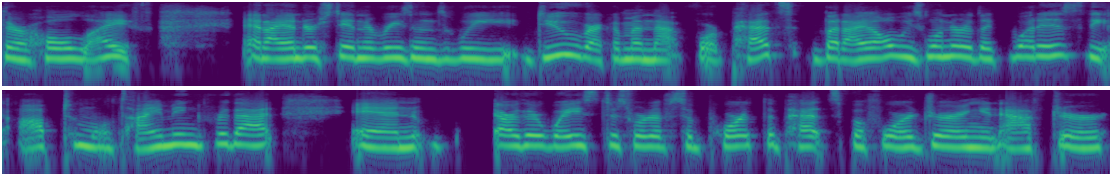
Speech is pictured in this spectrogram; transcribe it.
their whole life. And I understand the reasons we do recommend that for pets, but I always wonder like what is the optimal timing for that and are there ways to sort of support the pets before during and after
